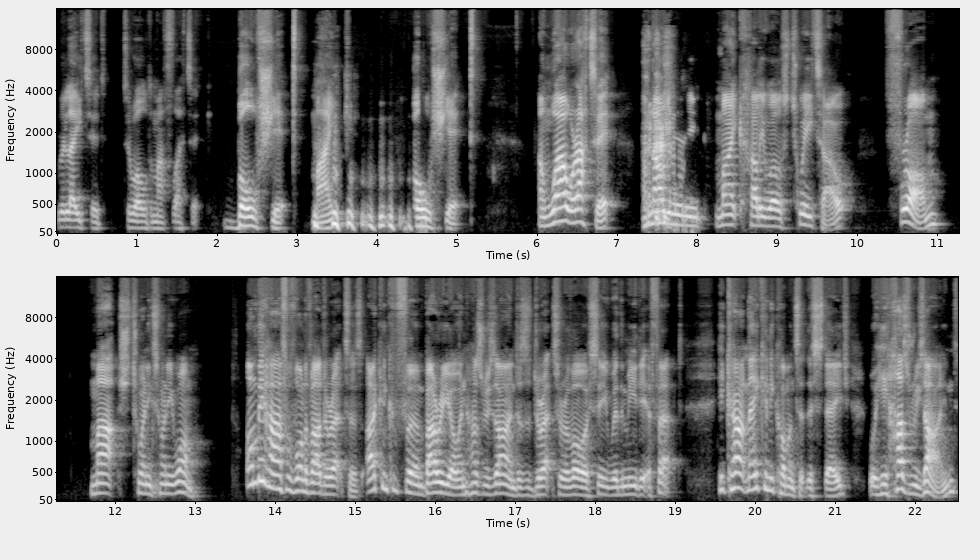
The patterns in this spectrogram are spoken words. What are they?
related to Oldham Athletic. Bullshit, Mike. Bullshit. And while we're at it, I'm now going to read Mike Halliwell's tweet out from March 2021. On behalf of one of our directors, I can confirm Barry Owen has resigned as the director of OFC with immediate effect. He can't make any comments at this stage, but he has resigned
